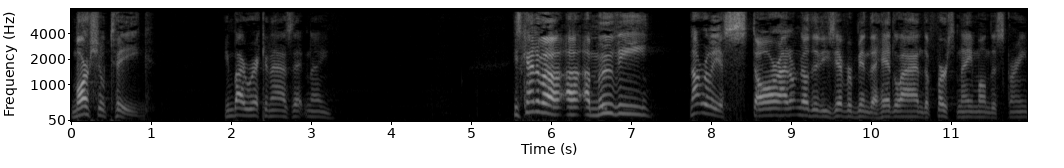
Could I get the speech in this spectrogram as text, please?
Marshall Teague. Anybody recognize that name? He's kind of a, a, a, movie, not really a star. I don't know that he's ever been the headline, the first name on the screen.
